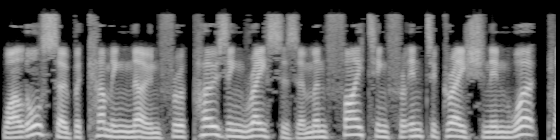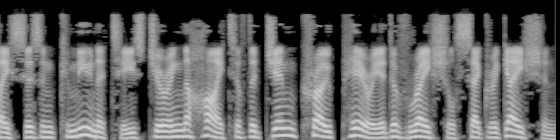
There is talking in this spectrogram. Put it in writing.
while also becoming known for opposing racism and fighting for integration in workplaces and communities communities during the height of the Jim Crow period of racial segregation.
